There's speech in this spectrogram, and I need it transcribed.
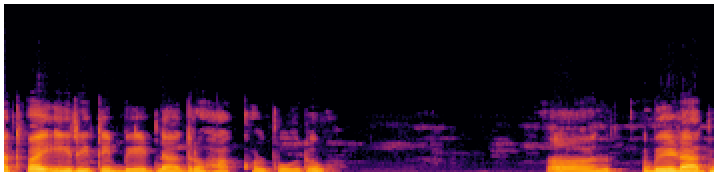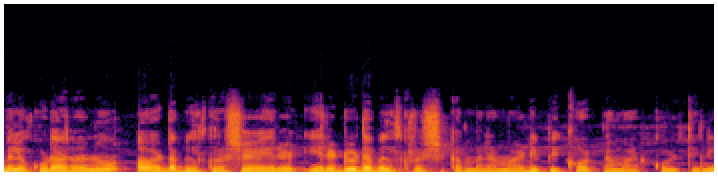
ಅಥವಾ ಈ ರೀತಿ ಬೀಡ್ನಾದರೂ ಹಾಕ್ಕೊಳ್ಬೋದು. ಬೀಡ್ ಆದಮೇಲೆ ಕೂಡ ನಾನು ಡಬಲ್ ಕೃಷಿ ಎರಡು ಎರಡು ಡಬಲ್ ಕೃಷಿ ಕಂಬನ ಮಾಡಿ ಪಿಕೌಟ್ನ ಮಾಡ್ಕೊಳ್ತೀನಿ.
